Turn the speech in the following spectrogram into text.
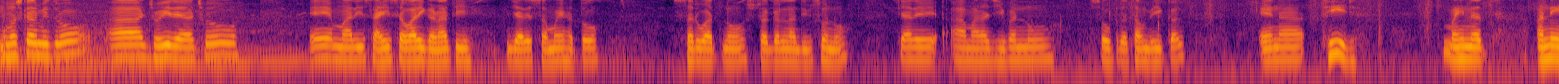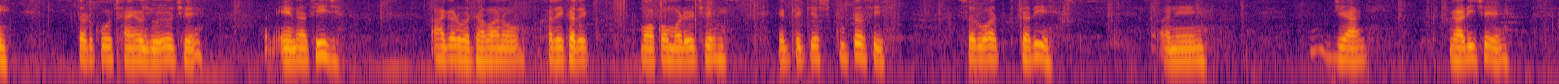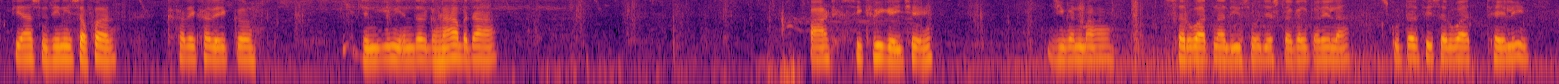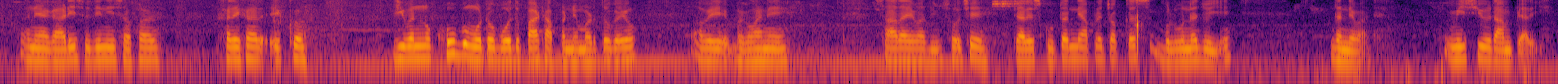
નમસ્કાર મિત્રો, આ જોઈ રહ્યા છો એ મારી શાહી સવારી ગણાતી જ્યારે સમય હતો શરૂઆતનો સ્ટ્રગલના દિવસોનો, ત્યારે આ મારા જીવનનું સૌ પ્રથમ વ્હીકલ એનાથી જ મહેનત અને તડકો છાંયો જોયો છે એનાથી જ આગળ વધારવાનો ખરેખર એક મોકો મળ્યો છે. એટલે કે સ્કૂટરથી શરૂઆત કરી અને જે આ ગાડી છે, ત્યાં સુધીની સફર ખરેખર એક જિંદગીની અંદર ઘણા બધા પાઠ શીખવી ગઈ છે. જીવનમાં શરૂઆતના દિવસો જે સ્ટ્રગલ કરેલા, સ્કૂટરથી શરૂઆત થયેલી અને આ ગાડી સુધીની સફર ખરેખર એક જીવનનો ખૂબ મોટો બોધપાઠ આપણને મળતો ગયો. હવે ભગવાને સારા એવા દિવસો છે, ત્યારે સ્કૂટરને આપણે ચોક્કસ ભૂલવું ન જોઈએ. ધન્યવાદ. Miss you Ram પ્યારી.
